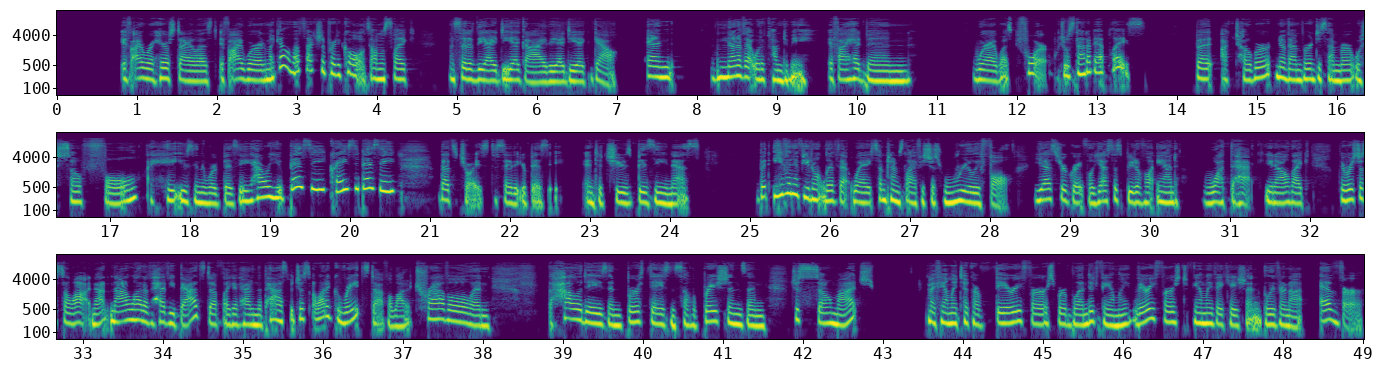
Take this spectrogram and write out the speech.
if I were a hairstylist, if I were, and I'm like, Oh, that's actually pretty cool. It's almost like instead of the idea guy, the idea gal. And none of that would have come to me if I had been where I was before, which was not a bad place. But October, November, and December was so full. I hate using the word busy. How are you? Busy, crazy busy. That's a choice to say that you're busy and to choose busyness. But even if you don't live that way, sometimes life is just really full. Yes, you're grateful. Yes, it's beautiful. And what the heck? You know, like there was just a lot, not, not a lot of heavy bad stuff like I've had in the past, but just a lot of great stuff, a lot of travel and the holidays and birthdays and celebrations and just so much. My family took our very first, we're a blended family, very first family vacation, believe it or not, ever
